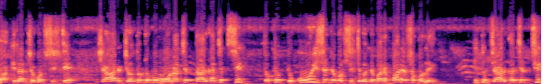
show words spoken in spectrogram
বাকিরা জগৎ সৃষ্টি, যার যতটুকু মন আছে, তার কাছে ঠিক ততটুকুই সে জগৎ সৃষ্টি করতে পারে। পারে সকলে, কিন্তু যার কাছে ঠিক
